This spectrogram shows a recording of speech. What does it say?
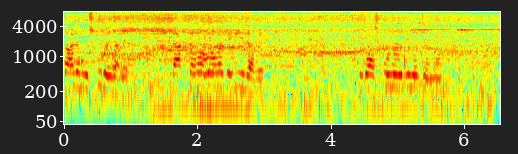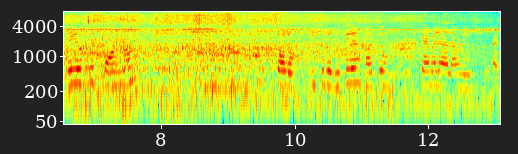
তাহলে মুশকিল হয়ে যাবে। ডাক্তারবাবু আবার বেরিয়ে যাবে। দশ পনেরো দিনের জন্য। এই হচ্ছে স্পন্দন চলো, ভিতরে ঢুকে হয়তো ক্যামেরা অ্যালাউ নেই। সাড়ে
